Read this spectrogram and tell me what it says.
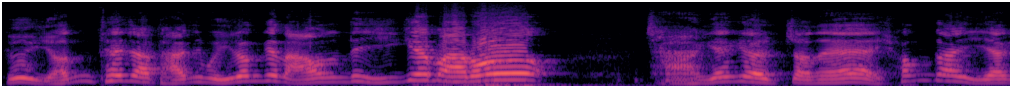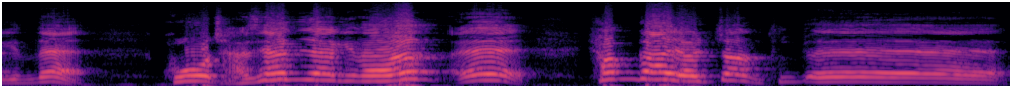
그 연태자 단위 뭐 이런 게 나오는데 이게 바로 자객열전의 현가 이야기인데 그 자세한 이야기는 에, 현가 열전 부- 에,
